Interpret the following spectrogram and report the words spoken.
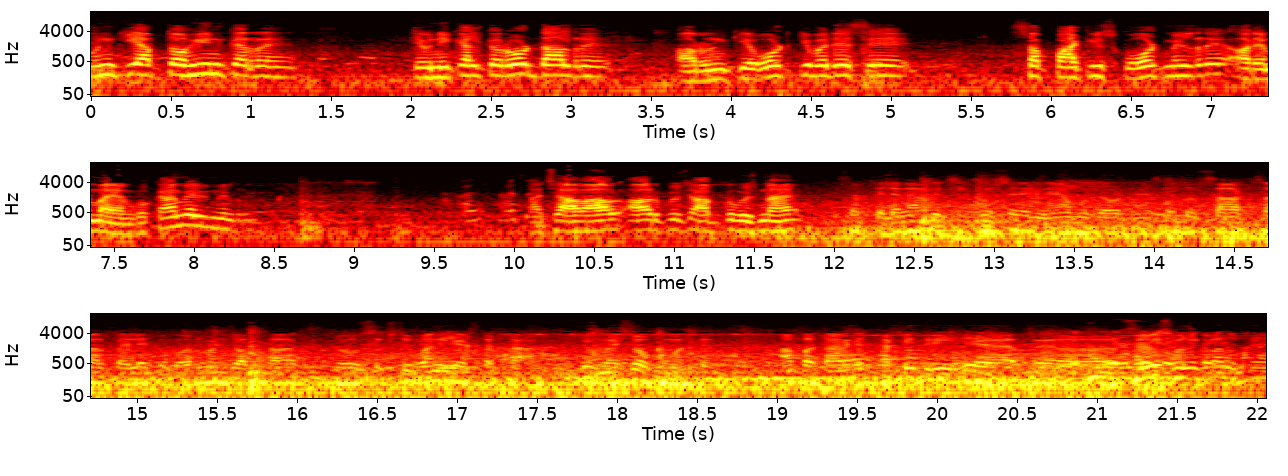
उनकी आप तोहीन कर रहे हैं कि वो निकल कर वोट डाल रहे और उनके वोट की वजह से सब पार्टीज़ को वोट मिल रहे और एमआईएम को कामयाबी मिल रही अच्छा अब और, और कुछ आपको पूछना है? सर तेलंगाना के चीफ मिनिस्टर एक नया मुद्दा उठाए सर तो साठ साल पहले जो गवर्नमेंट जॉब था जो सिक्सटी वन ईयर्स तक था जो वैसे हुकूमत थे आप बता रहे थर्टी थ्री सर्विस होने के बाद उसे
